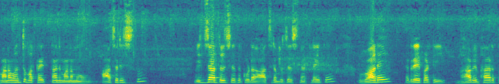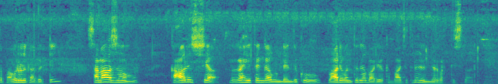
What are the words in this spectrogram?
మన వంతు ప్రయత్నాన్ని మనము ఆచరిస్తూ విద్యార్థుల చేత కూడా ఆచరింపజేసినట్లయితే వారే రేపటి భావి భారత పౌరులు కాబట్టి సమాజం కాలుష్య రహితంగా ఉండేందుకు వారి వంతుగా వారి యొక్క బాధ్యతను నిర్వర్తిస్తారు.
